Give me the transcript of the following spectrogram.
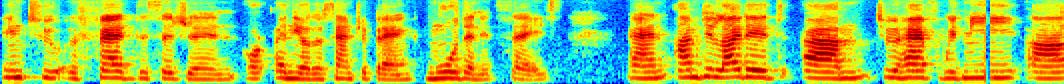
into a Fed decision or any other central bank more than it says? And I'm delighted um, to have with me uh,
